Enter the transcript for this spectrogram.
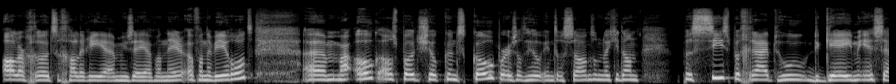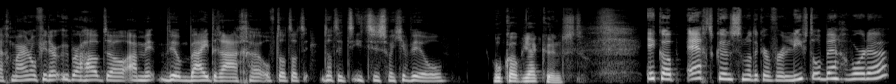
allergrootste galerieën en musea van, van de wereld. Ehm, maar ook als potentieel kunstkoper is dat heel interessant, omdat je dan precies begrijpt hoe de game is, zeg maar. En of je daar überhaupt wel aan wil bijdragen, of dat, dat, dat dit iets is wat je wil. Hoe koop jij kunst? Ik koop echt kunst omdat ik er verliefd op ben geworden.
